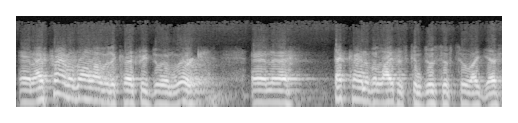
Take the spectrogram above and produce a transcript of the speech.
And I've traveled all over the country doing work, and uh, that kind of a life is conducive to, I guess,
